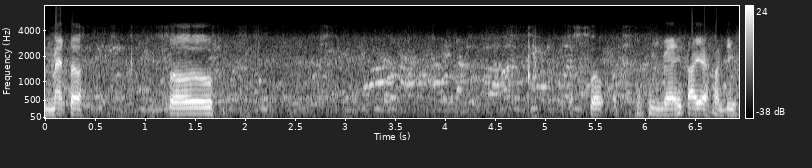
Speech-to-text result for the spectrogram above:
medal. So so very tired on this.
